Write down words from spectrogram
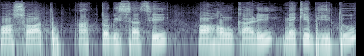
অসৎ, আত্মবিশ্বাসী, অহংকারী নাকি ভীতু?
